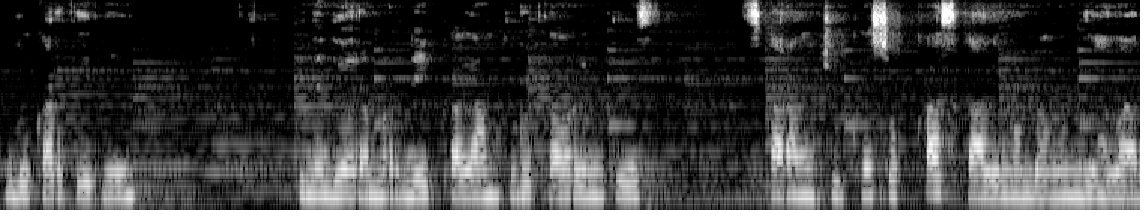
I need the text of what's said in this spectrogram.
Ibu Kartini, di negara merdeka yang turut kau rintis, sekarang juga suka sekali membangun jalan.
